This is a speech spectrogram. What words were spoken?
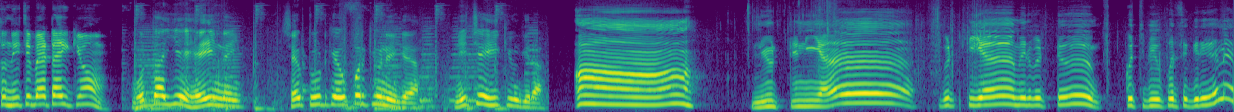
तो नीचे बैठा ही क्यों? मुद्दा ये है ही नहीं। सेब टूट के ऊपर क्यों नहीं गया? नीचे ही क्यों गिरा? न्यूटनिया गुट्टिया मेरे बिट्टू कुछ भी ऊपर से गिरेगा ना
